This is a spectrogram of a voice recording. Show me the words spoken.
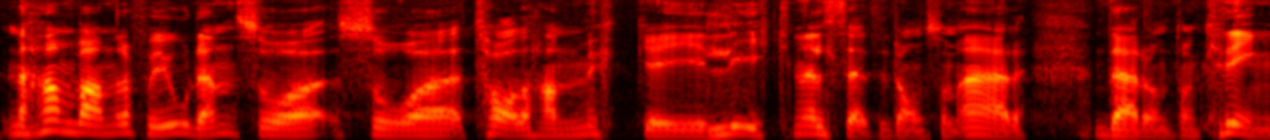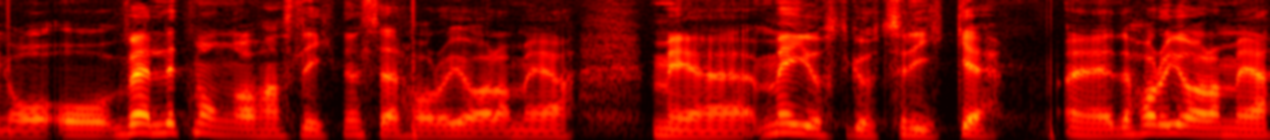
när han vandrar på jorden så, så talar han mycket i liknelser till de som är där runt omkring. Och, och väldigt många av hans liknelser har att göra med, med, med just Guds rike. Eh, det har att göra med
